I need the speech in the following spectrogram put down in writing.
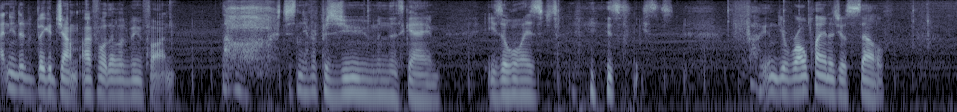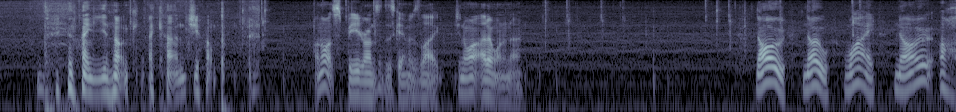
I needed a bigger jump. I thought that would have been fun. Oh, just never presume in this game. He's always... He's, he's fucking... You're role-playing as yourself. like, you're not... I can't jump. I don't know what speedruns of this game is like. Do you know what? I don't want to know. No! No! Why? No! Oh,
